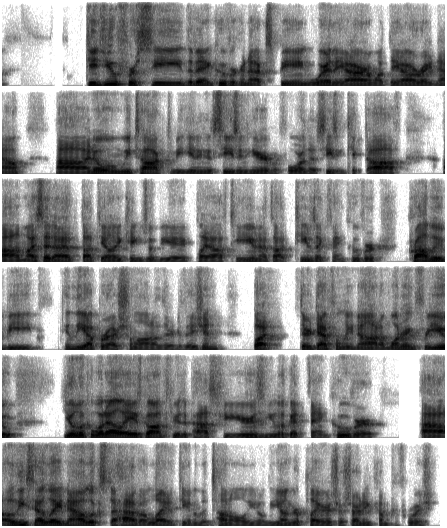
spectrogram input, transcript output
Did you foresee the Vancouver Canucks being where they are and what they are right now? Uh, I know when we talked the beginning of the season here before the season kicked off, um, I said I thought the LA Kings would be a playoff team, and I thought teams like Vancouver probably would be in the upper echelon of their division, but they're definitely not. I'm wondering for you, you look at what LA has gone through the past few years, mm-hmm. and you look at Vancouver. Uh, at least LA now looks to have a light at the end of the tunnel. You know, the younger players are starting to come to fruition.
